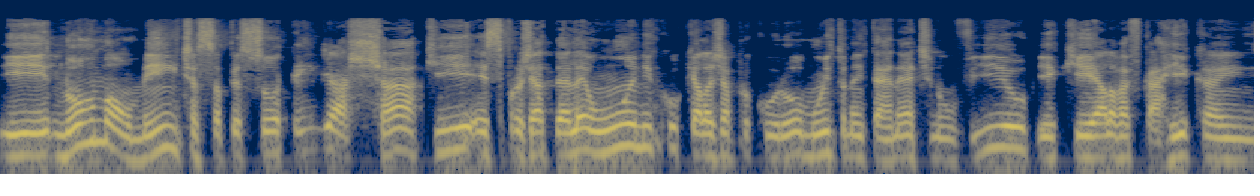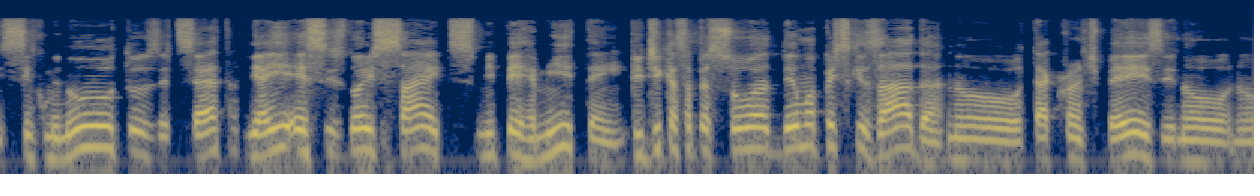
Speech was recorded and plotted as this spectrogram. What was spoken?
E normalmente essa pessoa tende a achar que esse projeto dela é único, que ela já procurou muito na internet e não viu, e que ela vai ficar rica em cinco minutos, etc. E aí esses dois sites me permitem pedir que essa pessoa dê uma pesquisada no TechCrunchbase e no, no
